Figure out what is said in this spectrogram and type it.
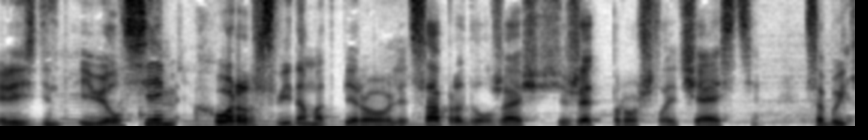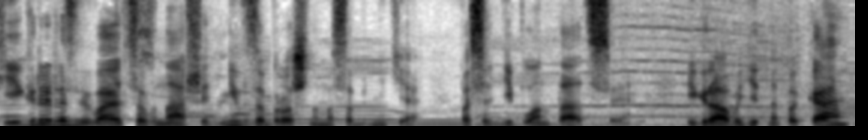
Resident Evil 7 – хоррор с видом от первого лица, продолжающий сюжет прошлой части. События игры развиваются в наши дни в заброшенном особняке, посреди плантации. Игра выйдет на ПК,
